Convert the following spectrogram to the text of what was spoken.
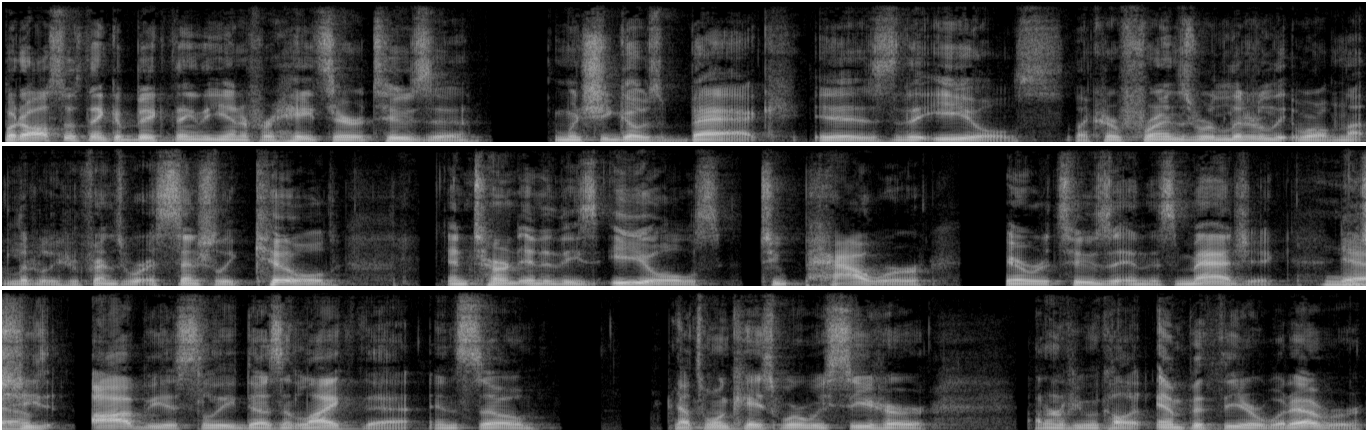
But I also think a big thing that Yennefer hates Aretuza when she goes back is the eels. Like her friends were literally, well, not literally, her friends were essentially killed and turned into these eels to power Aretuza in this magic. Yeah. And she obviously doesn't like that. And so that's one case where we see her, I don't know if you would call it empathy or whatever,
